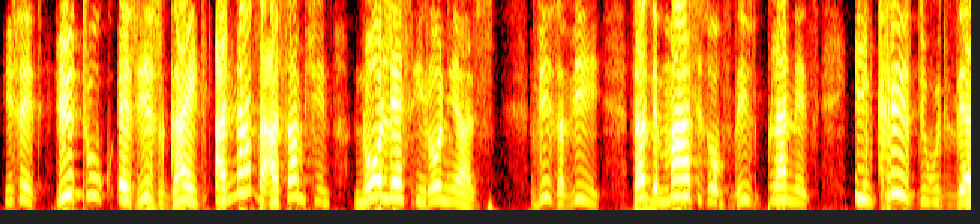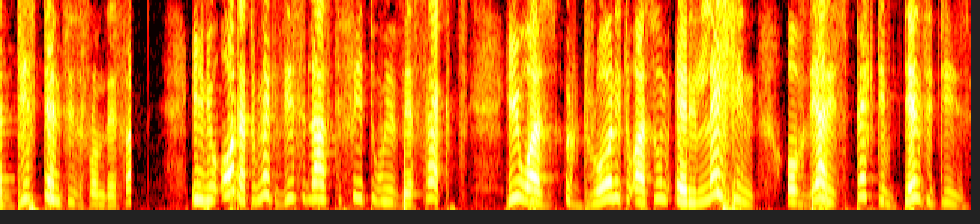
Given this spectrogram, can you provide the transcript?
He said, He took as his guide another assumption no less erroneous, vis a vis, that the masses of these planets increased with their distances from the sun. In order to make this last fit with the facts, he was drawn to assume a relation of their respective densities,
